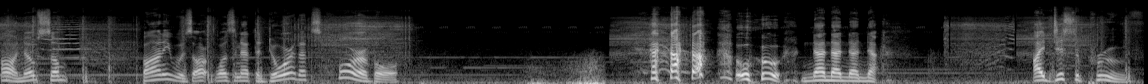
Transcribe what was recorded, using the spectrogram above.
Oh, no, some... Bonnie was, uh, wasn't at the door? That's horrible. Ooh, no, no, no, no. I disapprove.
